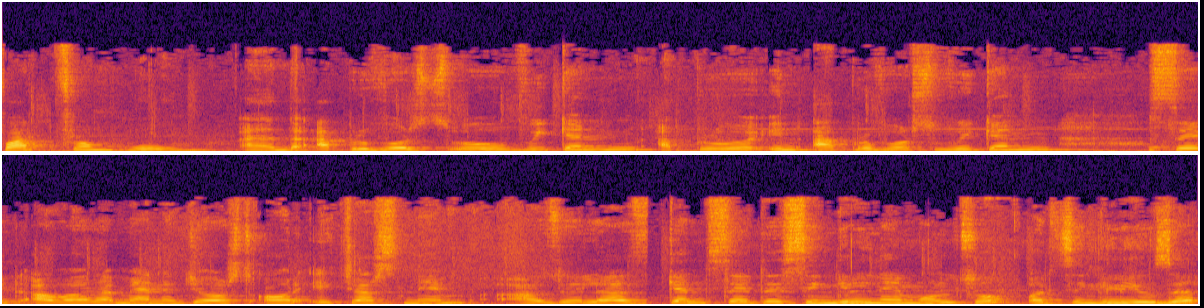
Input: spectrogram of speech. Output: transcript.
work from home and the approvers. So we can approve in approvers we can set our managers or hr's name as well as can set a single name also or single user.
